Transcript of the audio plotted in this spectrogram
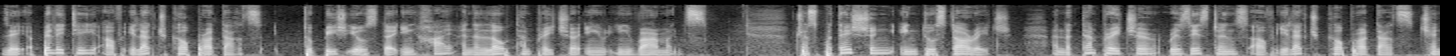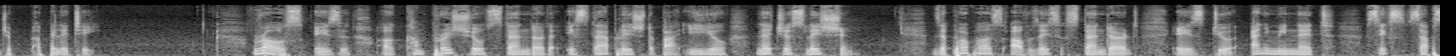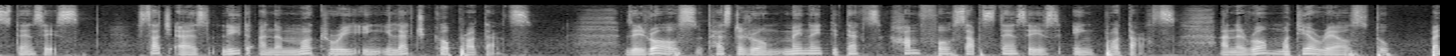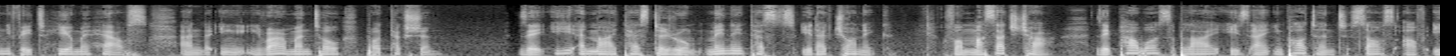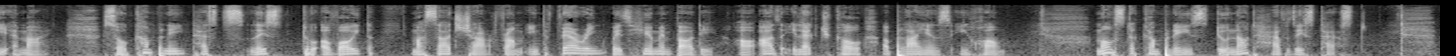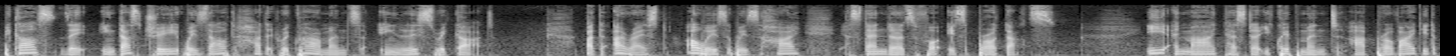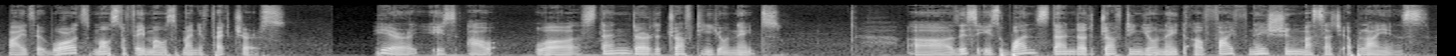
the ability of electrical products to be used in high and low temperature environments, transportation into storage, and the temperature resistance of electrical products changeability. ROS is a commercial standard established by EU legislation. The purpose of this standard is to eliminate six substances, such as lead and mercury in electrical products. The ROS test room mainly detects harmful substances in products and raw materials to benefit human health and environmental protection. The EMI test room mainly tests electronic. For massage chair, the power supply is an important source of EMI, so company tests this to avoid massage chair from interfering with human body or other electrical appliance in home. Most companies do not have this test because the industry without hard requirements in this regard. But Arrest always with high standards for its products. EMI tester equipment are provided by the world's most famous manufacturers. Here is our, our standard drafting unit. Uh, this is one standard drafting unit of five nation massage appliance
